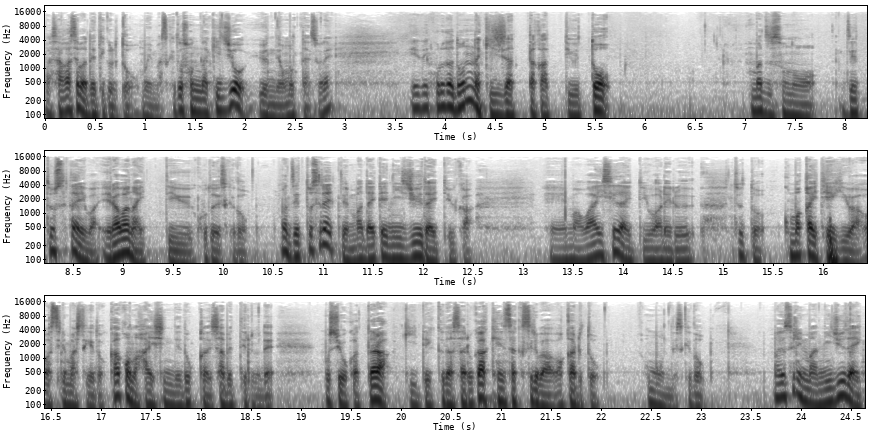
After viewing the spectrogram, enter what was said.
まあ、探せば出てくると思いますけどそんな記事を読んで思ったんですよね。でこれがどんな記事だったかっていうとまずその Z 世代は選ばないっていうことですけど、まあ、Z 世代ってまあ大体20代っていうか、えー、ま Y 世代と言われるちょっと細かい定義は忘れましたけど過去の配信でどっかで喋ってるのでもしよかったら聞いてくださるか検索すれば分かると思うんですけど、まあ、要するにま20代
